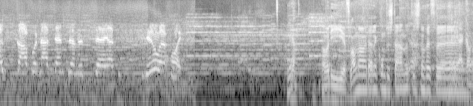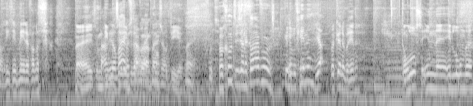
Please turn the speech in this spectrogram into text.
uitgestraald wordt naar het centrum. Het, uh, ja, het, is, heel erg mooi. Ja. Maar waar die vlam nou uiteindelijk komt te staan, dat ja. is nog even... Nee, hij kan nog niet in het midden van het, Nee, die Stadion moeten even bestaan, daar aan transporteren. Nee, goed. Maar goed, we zijn er klaar voor. We kunnen beginnen. Ja, we kunnen beginnen. Het kan los in, eh, in Londen.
